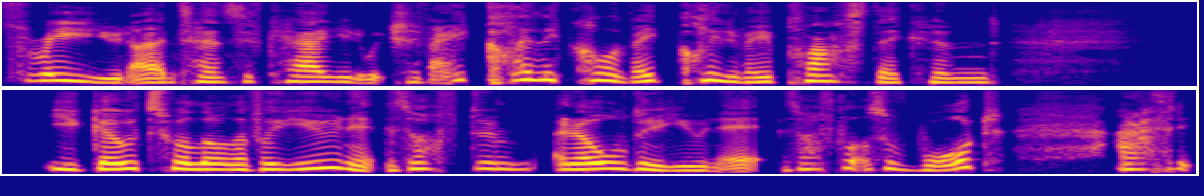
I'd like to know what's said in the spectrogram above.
three unit, intensive care unit, which is very clinical and very clean, very plastic and you go to a low level unit, there's often an older unit, there's often lots of wood. And I said,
